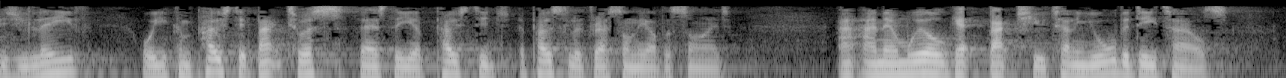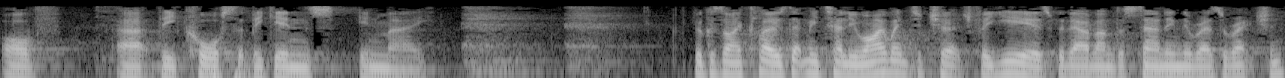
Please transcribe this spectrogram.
as you leave, or you can post it back to us. There's the uh, postage, uh, postal address on the other side. and then we'll get back to you telling you all the details of uh, the course that begins in May. Look, as I close, let me tell you, I went to church for years without understanding the resurrection.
